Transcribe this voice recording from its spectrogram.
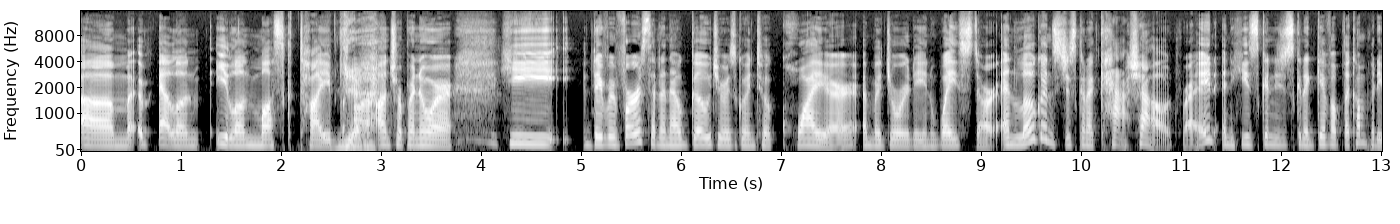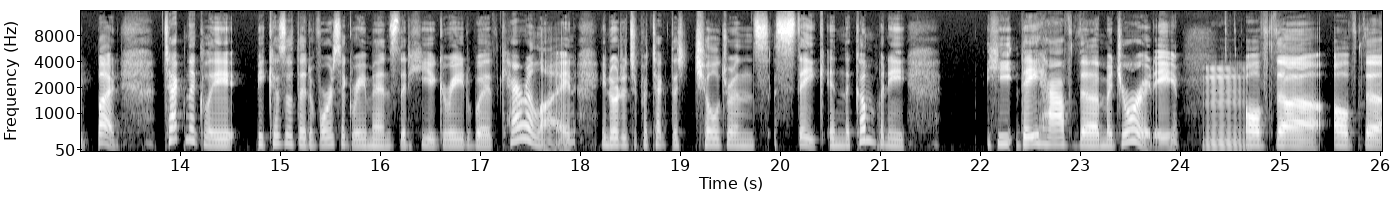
um, Elon Elon Musk type Yeah. uh, entrepreneur, he they reversed it, and now Gojo is going to acquire a majority in Waystar, and Logan's just going to cash out, right? And he's going to just going to give up the company, but technically because of the divorce agreements that he agreed with Caroline in order to protect the children's stake in the company he they have the majority Mm. of the of the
